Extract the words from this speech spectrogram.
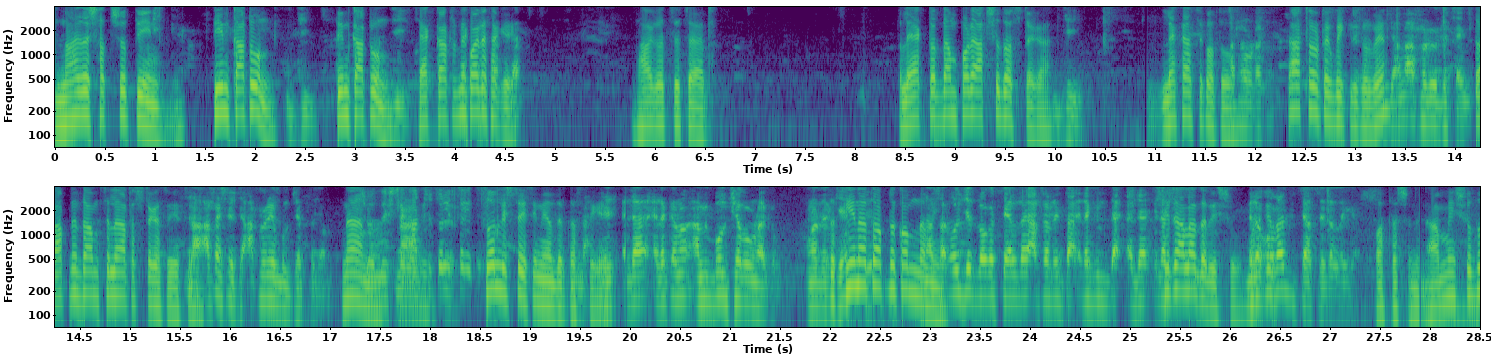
ন হাজার সাতশো তিন। তিন কার্টুন? জি। তিন কার্টুন। এক কার্টুনে কয়টা থাকে? ভাগ হচ্ছে চার। তাহলে একটার দাম পড়ে আটশো দশ টাকা। জি। লেখা আছে কত? আঠারো টাকা। বিক্রি করবেন। তো আপনি দাম ছিলেন আঠাশ টাকা চেয়েছেন না চল্লিশ চাইছি। এদের কাছ থেকে। এটা এটা কেন আমি বলছি ওনাদেরকে? কিনা তো আপনার কম না, দামে। স্যার, ওই যে তেলটা এটা কিন্তু সেটা আলাদা ইস্যু এটা ওরা দিতে আসছে এটা লাগে। কথা শুনেন আমি শুধু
